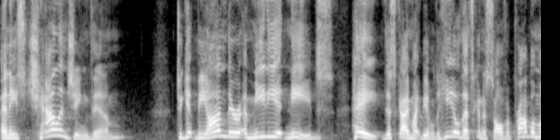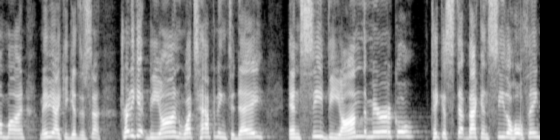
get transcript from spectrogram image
and he's challenging them to get beyond their immediate needs. Hey, this guy might be able to heal. That's going to solve a problem of mine. Maybe I could get this done. Try to get beyond what's happening today and see beyond the miracle take a step back and see the whole thing.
